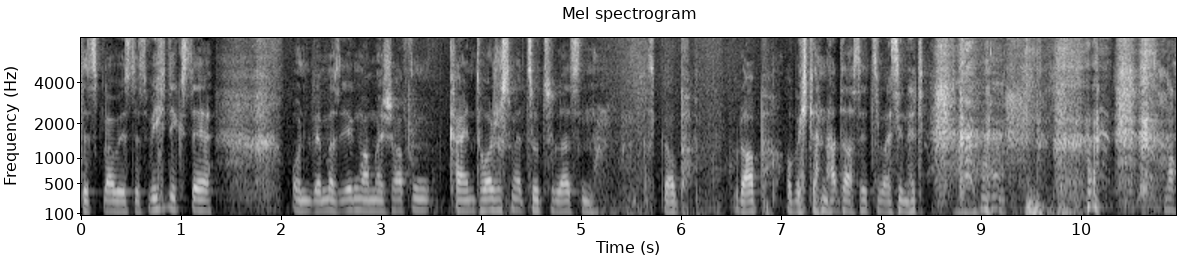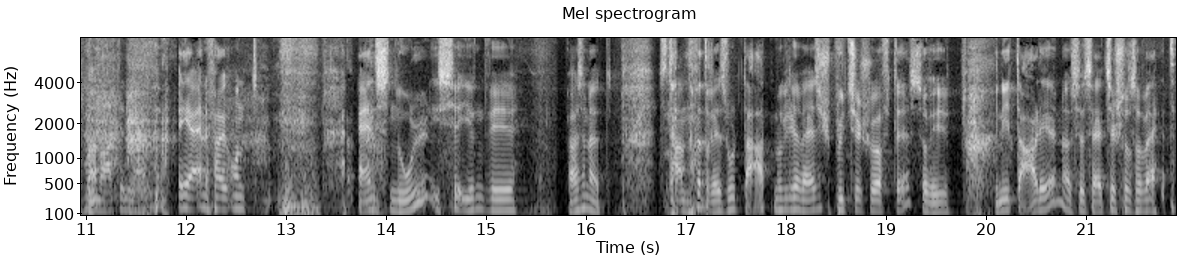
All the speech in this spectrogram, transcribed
das, glaube ich, ist das Wichtigste. Und wenn wir es irgendwann mal schaffen, keinen Torschuss mehr zuzulassen, ich glaube, gut ab. Ob ich dann da sitze, weiß ich nicht. Nochmal Martin. Ja, eine Frage. Und 1-0 ist ja irgendwie, weiß ich nicht, Standardresultat möglicherweise. Spielt ihr schon auf das, so wie in Italien? Also seid ihr schon so weit?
